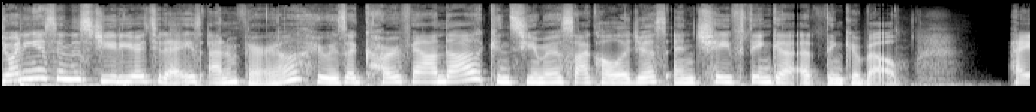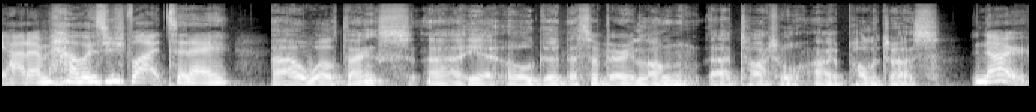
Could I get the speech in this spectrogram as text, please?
Joining us in the studio today is Adam Ferrier, who is a co founder, consumer psychologist, and chief thinker at Thinkerbell. Hey, Adam, how was your flight today? Uh, well, thanks. Uh, yeah, all good. That's a very long uh, title. I apologise. No,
